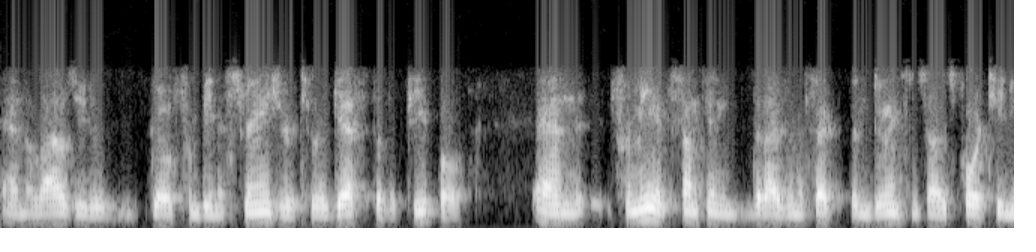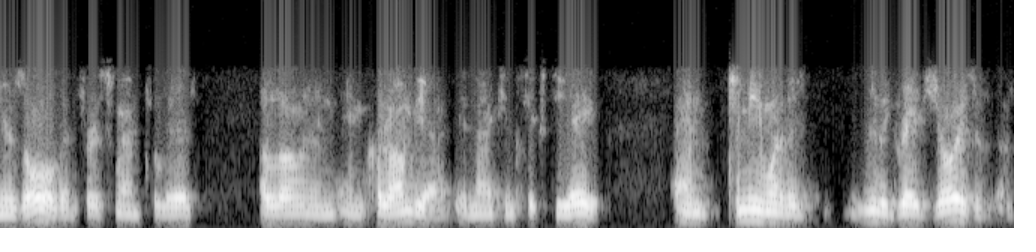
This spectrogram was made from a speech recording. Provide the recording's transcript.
and allows you to go from being a stranger to a guest of the people. And for me, it's something that I've in effect been doing since I was 14 years old and first went to live alone in, in Colombia in 1968. And to me, one of the really great joys of, of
